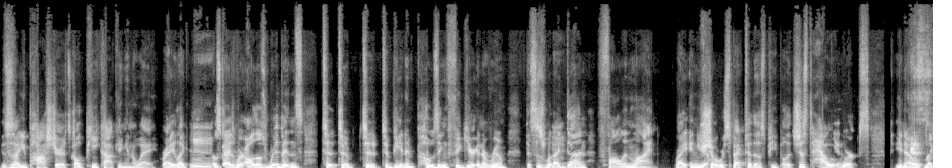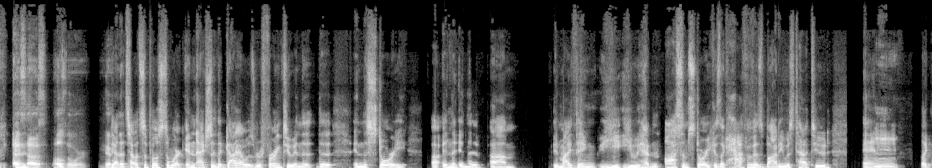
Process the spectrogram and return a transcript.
this is how you posture. It's called peacocking in a way right? Like mm, those guys wear all those ribbons to to to to be an imposing figure in a room. This is what i've Mhm. done. Fall in line right? And you Yeah. show respect to those people. It's just how it Yeah. works you know? That's- like that's and- how it's supposed to work. yeah. That's how it's supposed to work. And actually the guy i was referring to in the the in the story uh in the in the um in my thing he he had an awesome story because like half of his body was tattooed and mm, like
